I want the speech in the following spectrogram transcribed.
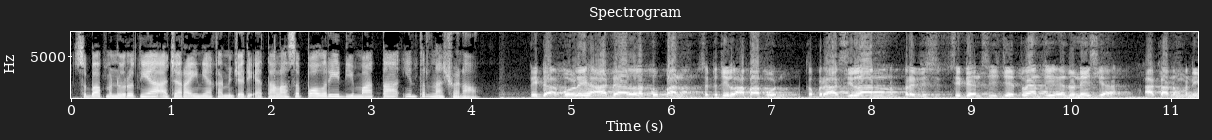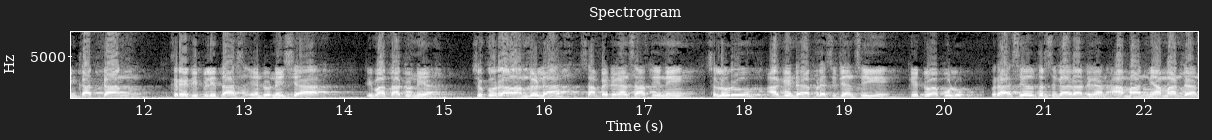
Sebab menurutnya acara ini akan menjadi etalase Polri di mata internasional. Tidak boleh ada letupan sekecil apa pun. Keberhasilan presidensi G20 Indonesia akan meningkatkan kredibilitas Indonesia di mata dunia. Syukur Alhamdulillah sampai dengan saat ini seluruh agenda presidensi G20 berhasil terselenggara dengan aman, nyaman, dan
